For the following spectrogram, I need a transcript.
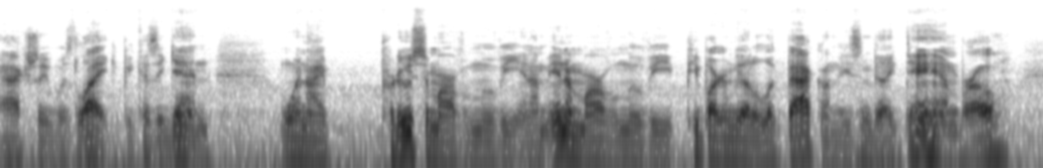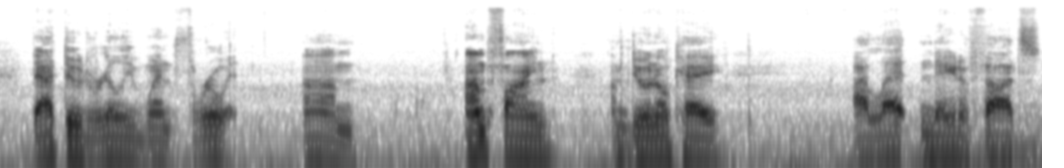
actually was like because again, when I produce a Marvel movie and I'm in a Marvel movie, people are gonna be able to look back on these and be like, "Damn, bro, that dude really went through it." Um, I'm fine. I'm doing okay. I let negative thoughts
